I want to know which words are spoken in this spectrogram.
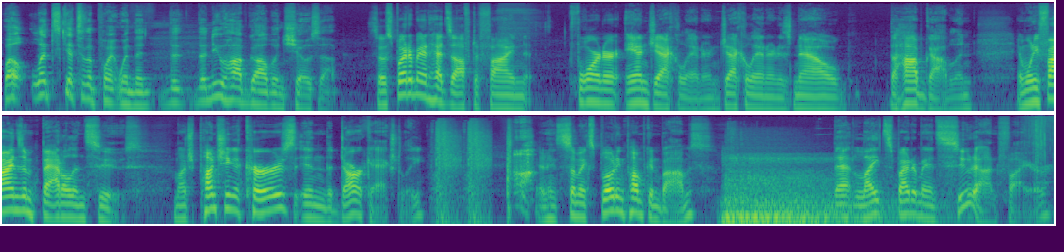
Well, let's get to the point when the, the, the new Hobgoblin shows up. So Spider Man heads off to find Foreigner and Jack o' Lantern. Jack o' Lantern is now the Hobgoblin. And when he finds him, battle ensues. Much punching occurs in the dark, actually. And some exploding pumpkin bombs that light Spider Man's suit on fire.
